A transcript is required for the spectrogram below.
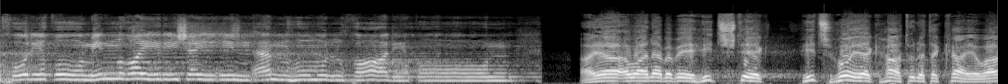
خلقوا من غير شيء أم هم الخالقون؟ ئایا ئەوانە بەبێ هیچ شتێک هیچ هۆیەک هاتوونەتە کایەوە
